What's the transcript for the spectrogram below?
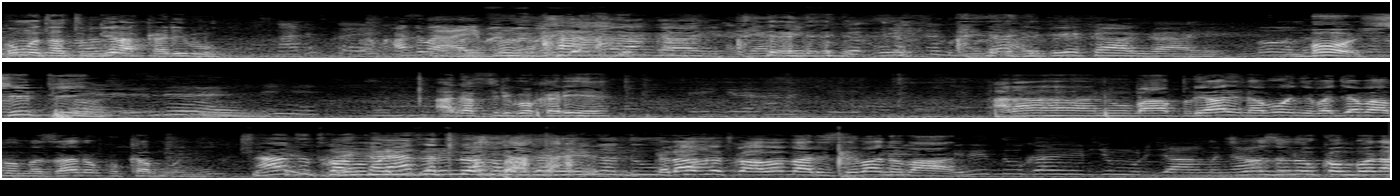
ko mutatubwira karibu? Bo shipping. Agafirigo kari he hari ahantu ba buriyani nabonye bajya bamamaza hano ku kamonyi. Natwe twamamariza rino duka. Natwe twabamarize bano bantu. iri duka ni iry'umuryango ikibazo ni uko mbona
